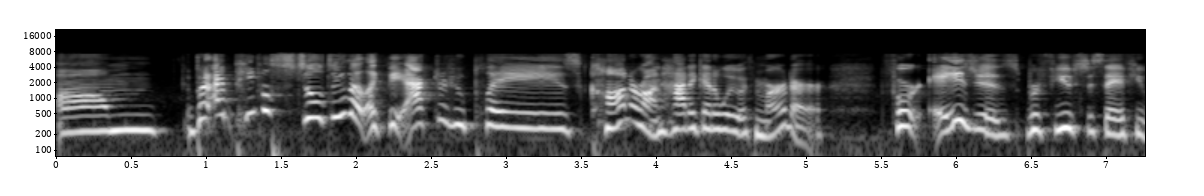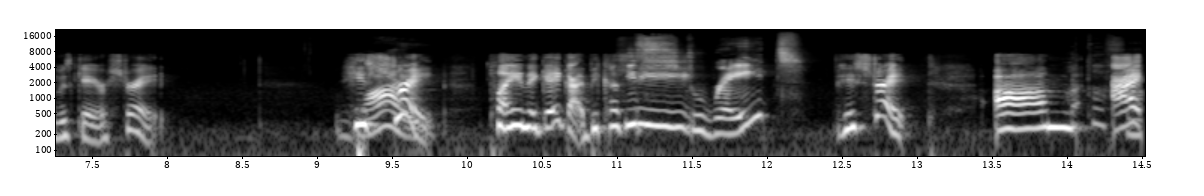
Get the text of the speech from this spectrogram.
Um, but I, people still do that. Like the actor who plays Connor on How to Get Away with Murder, for ages refused to say if he was gay or straight. He's Why? straight, playing a gay guy because He's he straight. he's straight. Um, I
